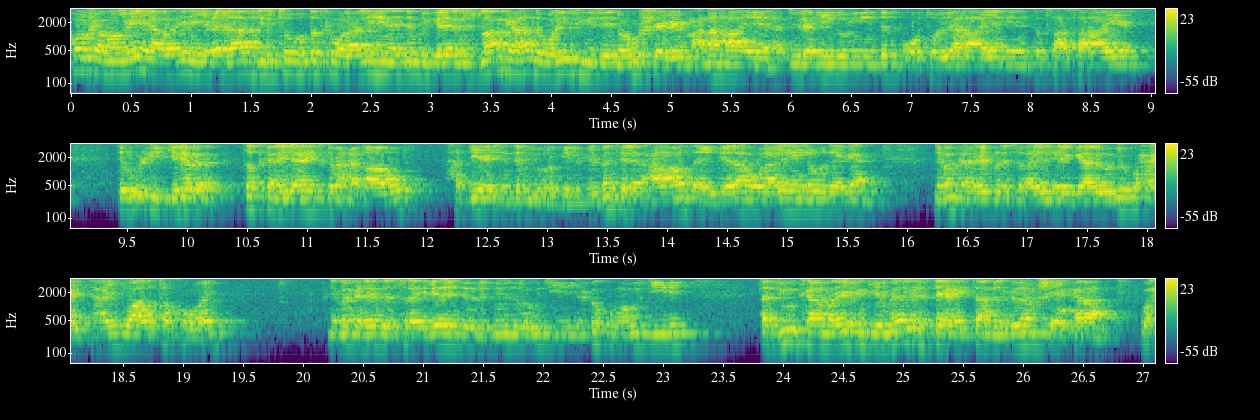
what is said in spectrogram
kolka ma laga yaabaa inay ciqaab jirto dadka walaalihiina dembi galeen. Islaamka hadda waraysigiisa inoogu sheegay macnaha hadduu ilaahay rooyin dad boqortooyo ahaayeen inay dad saas ahaayeen. Dee wixii jiraba dadkana ilaahay iskama ciqaabo haddii aysan dembi horogelin bilmatalan calaamadda ay beelaha walaalihiin la wadaagaan. Nimanka reer bani israa'iil ee gaaloobay waxay tahay waa la takooray nimanka reer bani israa'iiliyada dowladnimadu waa u diiday xukun waa u diiday adduunka maraykanka iyo meel kasta ay haystaan madaxweyne ma sheegi karaan wax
